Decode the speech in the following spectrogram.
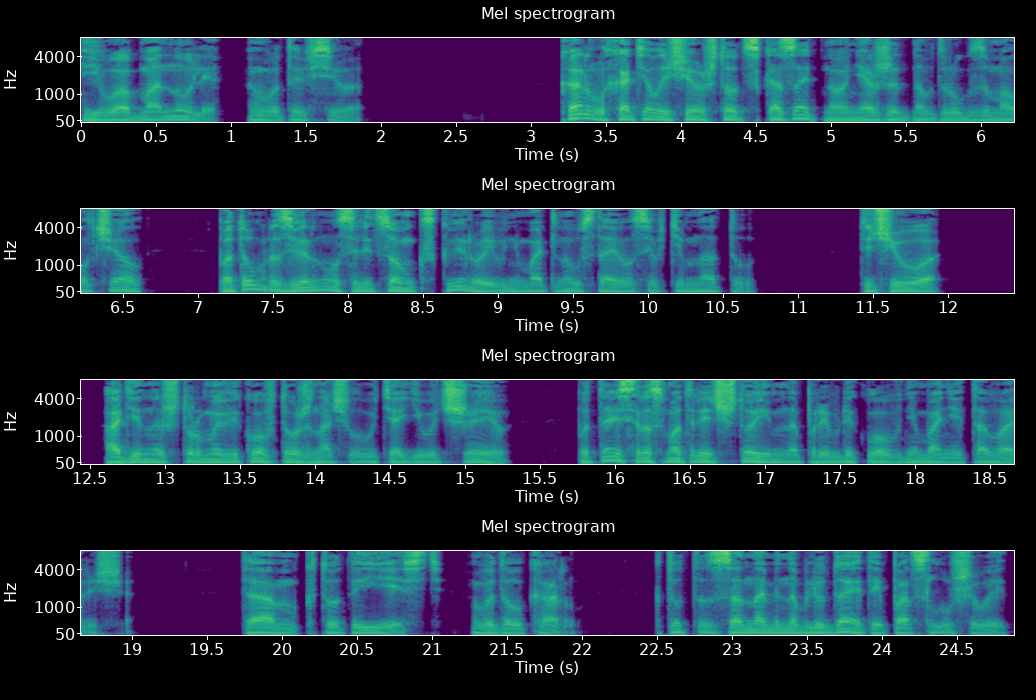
его обманули, вот и все. Карл хотел еще что-то сказать, но неожиданно вдруг замолчал, потом развернулся лицом к скверу и внимательно уставился в темноту. «Ты чего?» Один из штурмовиков тоже начал вытягивать шею, пытаясь рассмотреть, что именно привлекло внимание товарища. «Там кто-то есть», — выдал Карл. «Кто-то за нами наблюдает и подслушивает.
